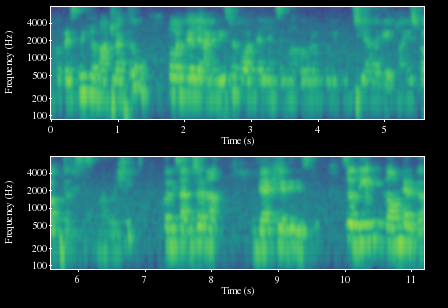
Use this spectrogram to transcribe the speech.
ఒక ప్రెస్ మీట్లో మాట్లాడుతూ పవన్ కళ్యాణ్ ఆయన తీసిన పవన్ కళ్యాణ్ సినిమా కొమరం పులి గురించి అలాగే మహేష్ బాబుతో తీసిన సినిమా గురించి కొన్ని సంచలన వ్యాఖ్యలు అయితే చేస్తారు సో దీనికి కౌంటర్గా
